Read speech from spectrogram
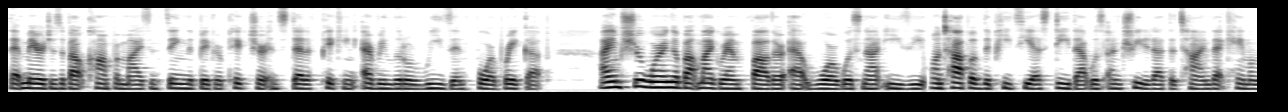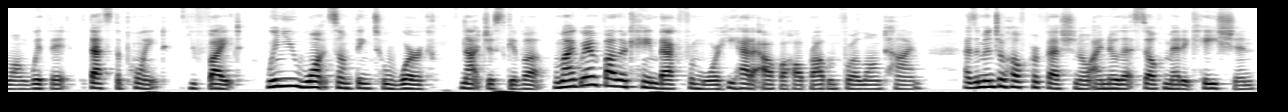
that marriage is about compromise and seeing the bigger picture instead of picking every little reason for a breakup. I am sure worrying about my grandfather at war was not easy, on top of the PTSD that was untreated at the time that came along with it. That's the point. You fight. When you want something to work, not just give up. When my grandfather came back from war, he had an alcohol problem for a long time. As a mental health professional, I know that self medication,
